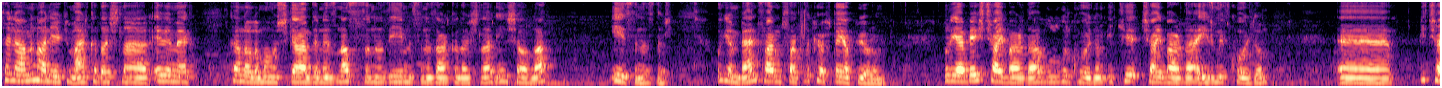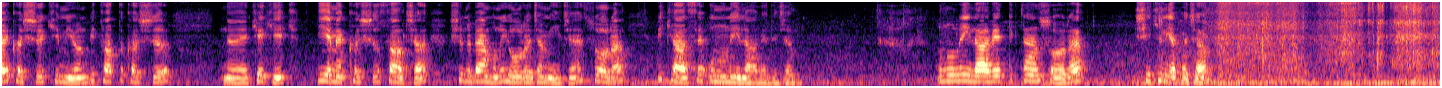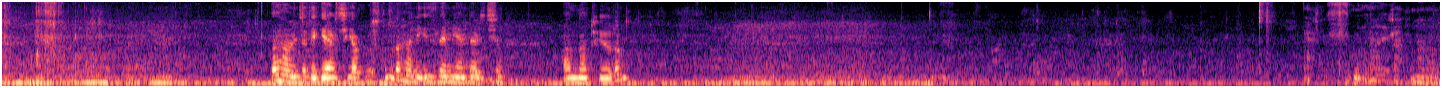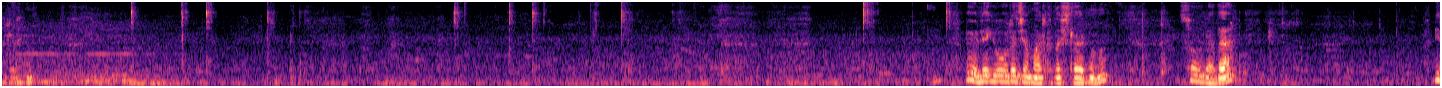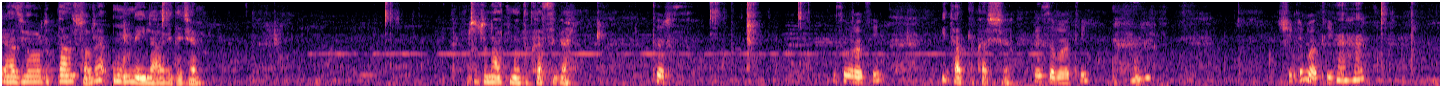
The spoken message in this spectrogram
Selamün aleyküm arkadaşlar. Evime, kanalıma hoş geldiniz. Nasılsınız? iyi misiniz arkadaşlar? İnşallah iyisinizdir. Bugün ben sarımsaklı köfte yapıyorum. Buraya 5 çay bardağı bulgur koydum. 2 çay bardağı irmik koydum. Ee, çay kaşığı kimyon, bir tatlı kaşığı e, kekik, bir yemek kaşığı salça. Şimdi ben bunu yoğuracağım iyice. Sonra bir kase ununu ilave edeceğim. Ununu ilave ettikten sonra şekil yapacağım. Daha önce de gerçi yapmıştım da hani izlemeyenler için anlatıyorum. Bismillahirrahmanirrahim. Böyle yoğuracağım arkadaşlar bunu. Sonra da biraz yoğurduktan sonra ununu ilave edeceğim. Tuzunu atmadık Hasibe. Atarız. Ne zaman atayım? Bir tatlı kaşığı. Ne zaman atayım? Şimdi mi atayım?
